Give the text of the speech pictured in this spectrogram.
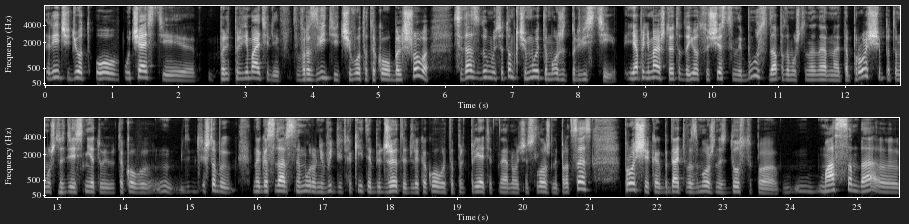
речь идет о участии предпринимателей в развитии чего-то такого большого, всегда задумываюсь о том, к чему это может привести. Я понимаю, что это дает существенный буст, да, потому что, наверное, это проще, потому что здесь нету такого, ну, чтобы на государственном уровне выделить какие-то бюджеты для какого-то предприятия, это, наверное, очень сложный процесс. Проще как бы дать возможность доступа массам, да, э,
